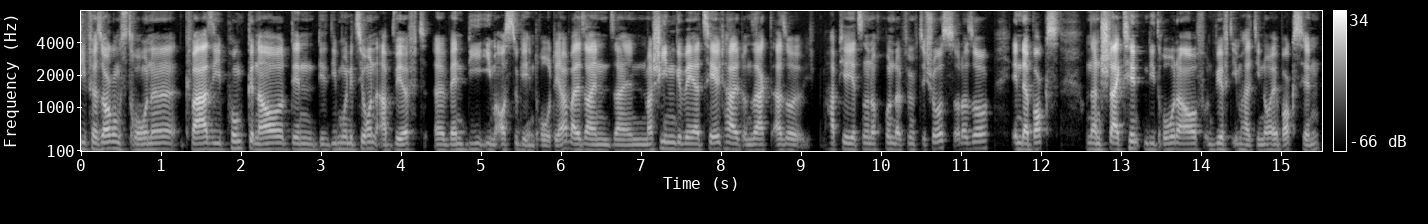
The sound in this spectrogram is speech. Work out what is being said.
die Versorgungsdrohne quasi punktgenau den, die, die Munition abwirft, äh, wenn die ihm auszugehen droht, ja, weil sein, sein Maschinengewehr zählt halt und sagt, also ich habe hier jetzt nur noch 150 Schuss oder so in der Box und dann steigt hinten die Drohne auf und wirft ihm halt die neue Box hin.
